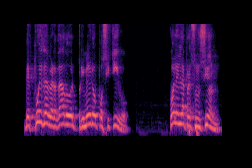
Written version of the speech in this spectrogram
después de haber dado el primero positivo. ¿Cuál es la presunción?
